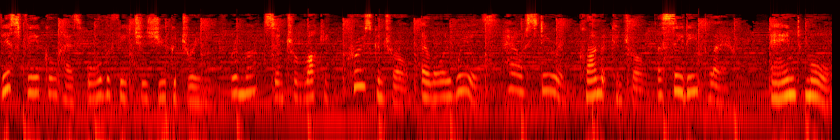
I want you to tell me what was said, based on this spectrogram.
This vehicle has all the features you could dream of. Remote central locking, cruise control, alloy wheels, power steering, climate control, a CD player, and more.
